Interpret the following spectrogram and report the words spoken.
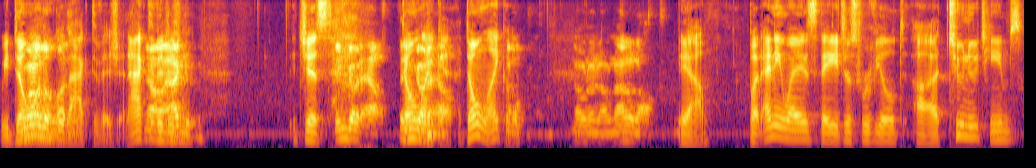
We don't want to love Activision. Activision no, just they can go to hell. They don't like it. Don't like them. No, no, no, not at all. Yeah, but anyways, they just revealed uh, two new teams.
